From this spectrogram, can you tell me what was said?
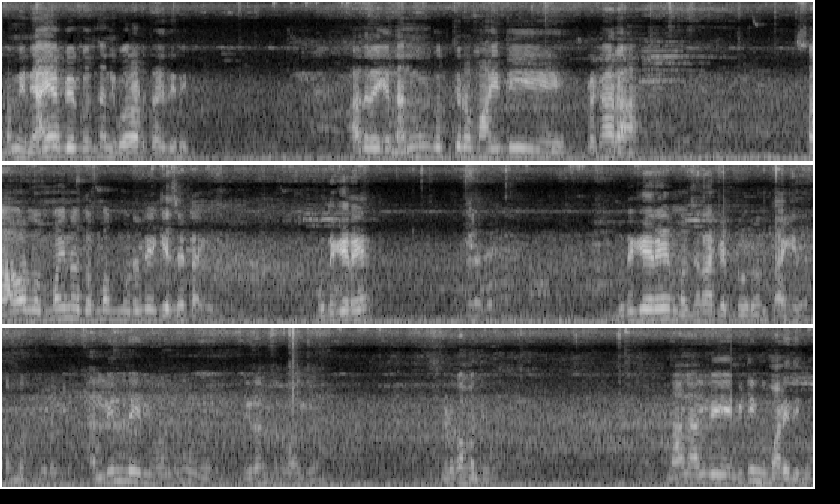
ನಮಗೆ ನ್ಯಾಯ ಬೇಕು ಅಂತ ನೀವು ಹೋರಾಡ್ತಾ ಇದ್ದೀರಿ. ಆದರೆ ಈಗ ನನಗೆ ಗೊತ್ತಿರೋ ಮಾಹಿತಿ ಪ್ರಕಾರ ಸಾವಿರದ ಒಂಬೈನೂರ ತೊಂಬತ್ತ್ಮೂರಲ್ಲಿ ಗೆಜೆಟ್ ಆಗಿದೆ. ಮುದುಗೆರೆ ಮುದುಗೆರೆ ಮಜರಾ ಗಡ್ಡೂರು ಅಂತ ಆಗಿದೆ ತೊಂಬತ್ತ್ಮೂರಲ್ಲಿ ಅಲ್ಲಿಂದ ಇಲ್ಲಿವರೆಗೂ ನಿರಂತರವಾಗಿ ನಡ್ಕೊಂಬಂದಿದೆ. ನಾನು ಅಲ್ಲಿ ಮೀಟಿಂಗ್ ಮಾಡಿದ್ದೀನಿ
